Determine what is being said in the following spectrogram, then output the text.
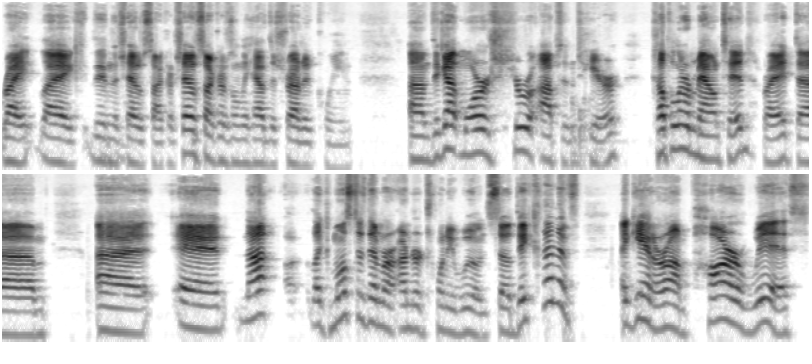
right? Like than the Shadow Stalker. Shadow Stalkers only have the Shrouded Queen. Um, they got more hero options here. A couple are mounted, right? Um, uh, and not like most of them are under 20 wounds. So they kind of, again, are on par with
